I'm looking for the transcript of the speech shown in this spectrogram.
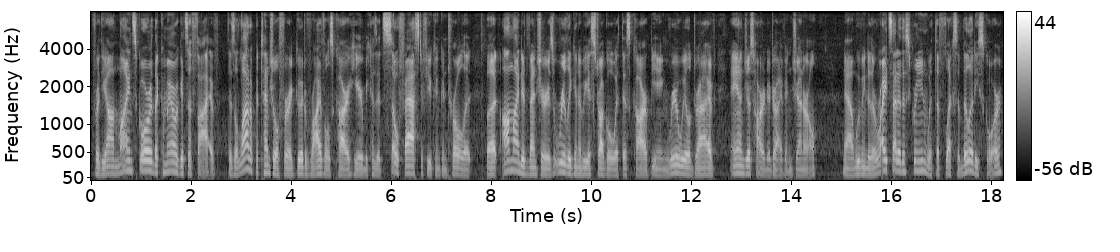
For the online score, the Camaro gets a 5. There's a lot of potential for a good rivals car here because it's so fast if you can control it, but online adventure is really going to be a struggle with this car being rear wheel drive and just hard to drive in general. Now moving to the right side of the screen with the flexibility score,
